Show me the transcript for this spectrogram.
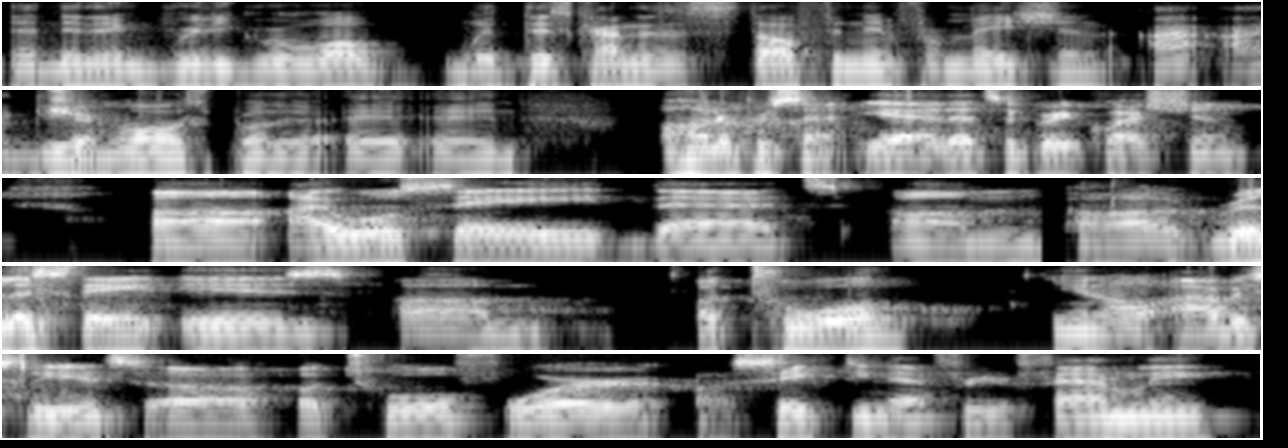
that didn't really grow up with this kind of stuff and information, I, I get sure. lost, brother. And, 100%. Yeah, that's a great question. Uh, I will say that um, uh, real estate is um, a tool. You know, obviously, it's a, a tool for a safety net for your family,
